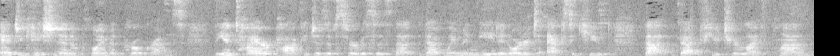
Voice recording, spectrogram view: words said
education and employment programs, the entire packages of services that, that women need in order to execute that, that future life plan.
